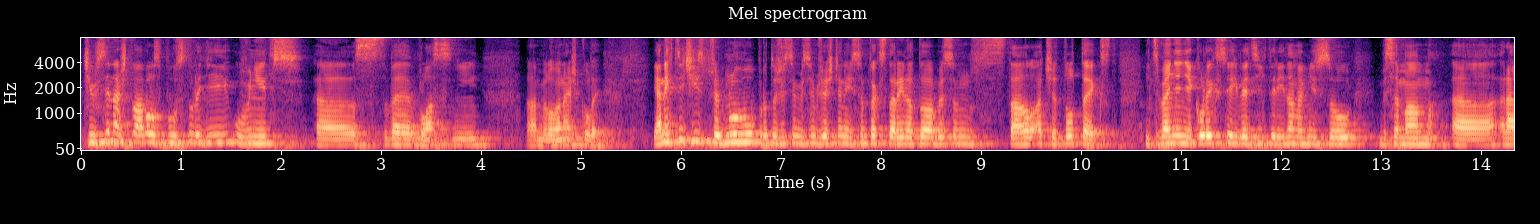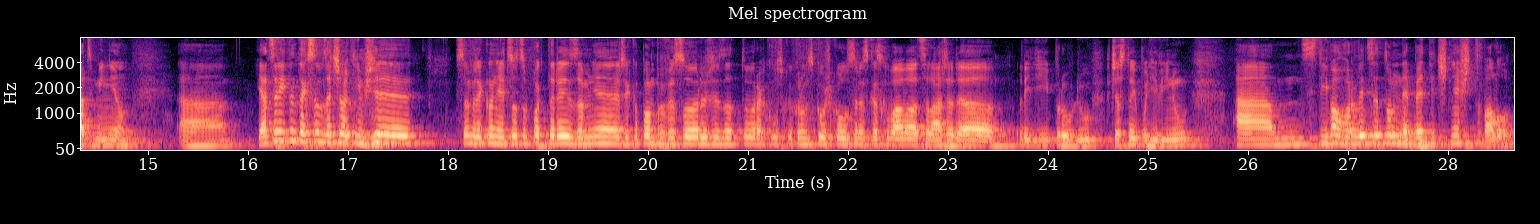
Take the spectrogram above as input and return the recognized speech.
čím si naštvával spoustu lidí uvnitř uh, své vlastní uh, milované školy. Já nechci číst předmluvu, protože si myslím, že ještě nejsem tak starý na to, aby jsem stál a četl text. Nicméně několik z těch věcí, které tam vevnitř jsou, by se mám uh, rád zmínil. Uh, já celý ten text jsem začal tím, že jsem řekl něco, co pak tady za mě řekl pan profesor, že za tu rakouskou ekonomickou školu se dneska schovává celá řada lidí, proudů, často i podivínů. A Steva Horvice to nebetyčně štvalo.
